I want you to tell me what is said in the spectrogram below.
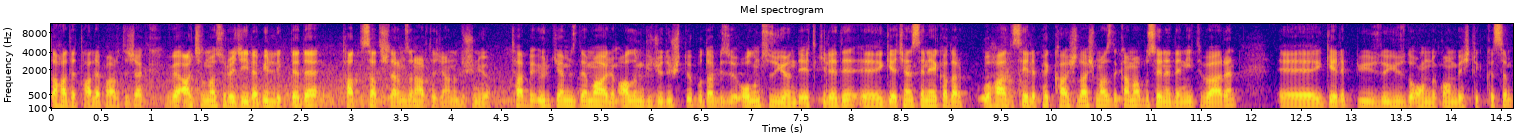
daha da talep artacak ve açılma süreciyle birlikte de tatlı satışlarımızın artacağını düşünüyor. Tabii ülkemizde malum alım gücü düştü. Bu da bizi olumsuz yönde etkiledi. Ee, geçen seneye kadar bu hadiseyle pek karşılaşmazdık ama bu seneden itibaren e, gelip %10'luk 15'lik kısım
